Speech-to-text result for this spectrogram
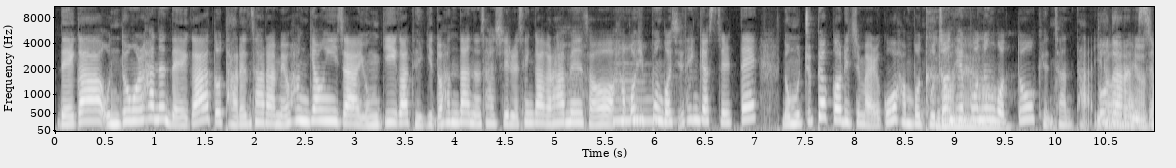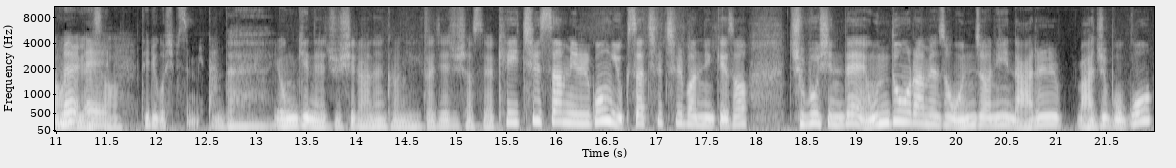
내가 운동을 하는 내가 또 다른 사람의 환경이자 용기가 되기도 한다는 사실을 생각을 하면서 음. 하고 싶은 것이 생겼을 때 너무 쭈뼛거리지 말고 한번 도전해 보는 것도 괜찮다. 또 다른 말씀을 예, 드리고 싶습니다. 네, 용기 내주시라는 그런 얘기까지 해주셨어요. K73106477번 님께서 주부신데 운동을 하면서 온전히 나를 마주보고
